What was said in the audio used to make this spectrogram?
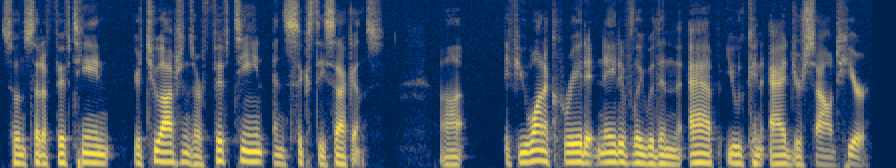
So instead of 15, your two options are 15 and 60 seconds. Uh, if you want to create it natively within the app, you can add your sound here.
